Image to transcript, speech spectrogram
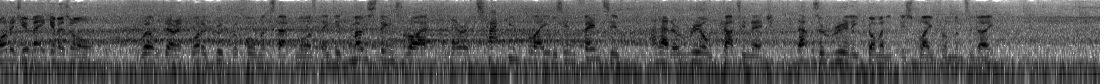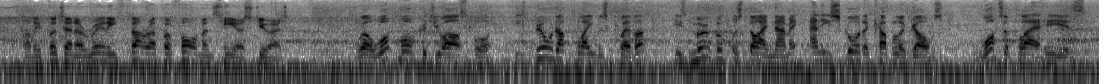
What did you make of it all? Well, Derek, what a good performance that was. They did most things right, and their attacking play was inventive and had a real cutting edge. That was a really dominant display from them today. Well, he put in a really thorough performance here, Stuart. Well, what more could you ask for? His build-up play was clever, his movement was dynamic, and he scored a couple of goals. What a player he is.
